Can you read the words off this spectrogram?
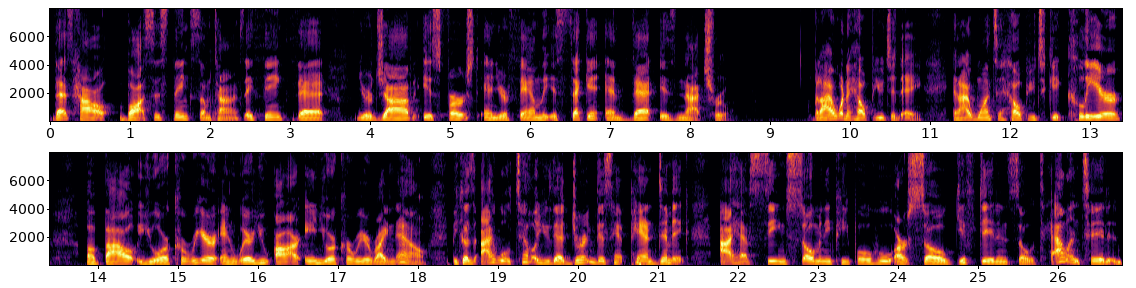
That's how bosses think sometimes. They think that your job is first and your family is second, and that is not true. But I want to help you today, and I want to help you to get clear about your career and where you are in your career right now. Because I will tell you that during this pandemic, I have seen so many people who are so gifted and so talented and,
